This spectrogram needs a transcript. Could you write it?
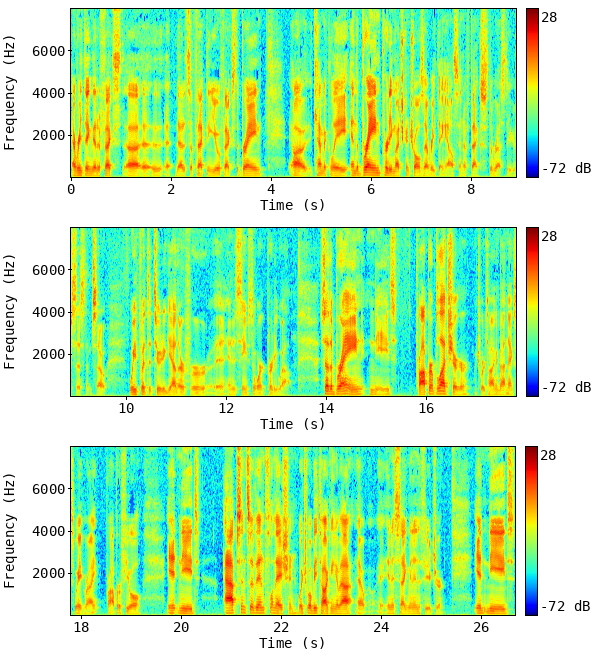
everything that affects uh, uh, that it's affecting you affects the brain uh, chemically, and the brain pretty much controls everything else and affects the rest of your system. So we put the two together for, and it seems to work pretty well. So the brain needs proper blood sugar, which we're talking about next week, right? Proper fuel. It needs absence of inflammation, which we'll be talking about uh, in a segment in the future. It needs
